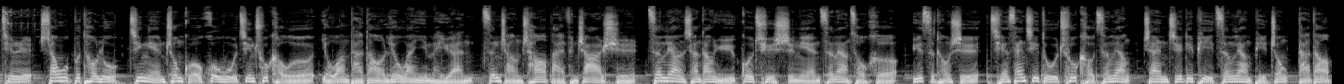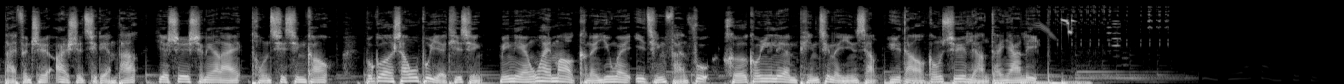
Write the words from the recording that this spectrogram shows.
近日商务部透露今年中国货物进出口额有望达到六万亿美元增长超百分之二十增量相当于过去十年增量总和与此同时前三季度出口增量占 gdp 增量比重达到百分之二十七点八也是十年来同期新高。不过商务部也提醒明年外贸可能因为疫情反复和供应链瓶颈的影响遇到供需两端压力。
